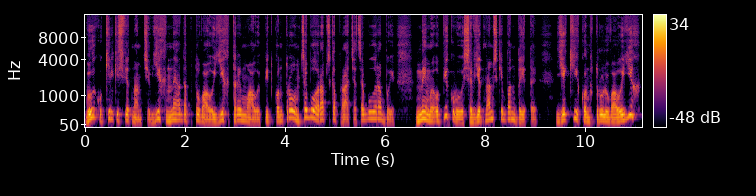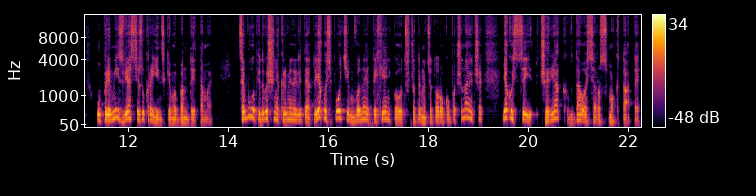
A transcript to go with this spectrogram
велику кількість в'єтнамців. Їх не адаптували, їх тримали під контролем. Це була арабська праця, це були раби. Ними опікувалися в'єтнамські бандити, які контролювали їх у прямій зв'язці з українськими бандитами. Це було підвищення криміналітету. Якось потім вони тихенько, от з 14 року починаючи, якось цей черяк вдалося розсмоктати.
